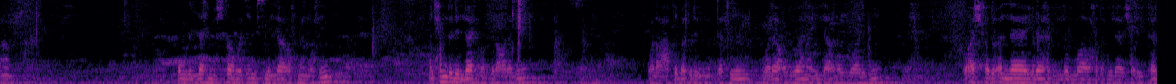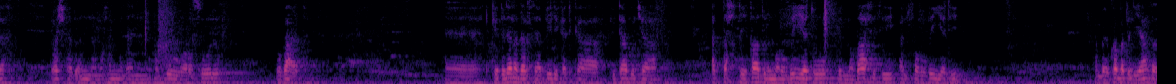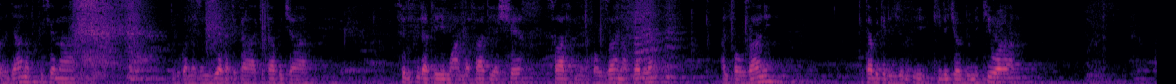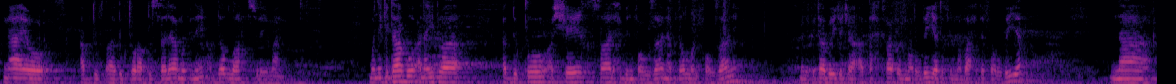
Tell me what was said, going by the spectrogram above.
أعوذ بالله من الشيطان الرجيم بسم الله الرحمن الرحيم الحمد لله رب العالمين ولا عاقبة للمتقين ولا عدوان إلا على الظالمين وأشهد أن لا إله إلا الله وحده لا شريك له وأشهد أن محمدا عبده ورسوله وبعد tukiendelea na darasa ya التحقيقات المرضية في المباحث الفرضية ambayo kwamba tulianza jana tukisema tulikuwa tunazungumzia katika kitabu cha silsilati muallafati ya Sheikh Salih bin Fawzan Abdullah Al-Fawzani kitabu kilichodumikiwa nayo Dr. Abdul Salam ibn Abdullah Suleiman mwenye kitabu anaitwa الدكتور الشيخ صالح بن فوزان عبد الله الفوزاني من كتابه hicho cha التحقيقات المرضية في المباحث الفرضية na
